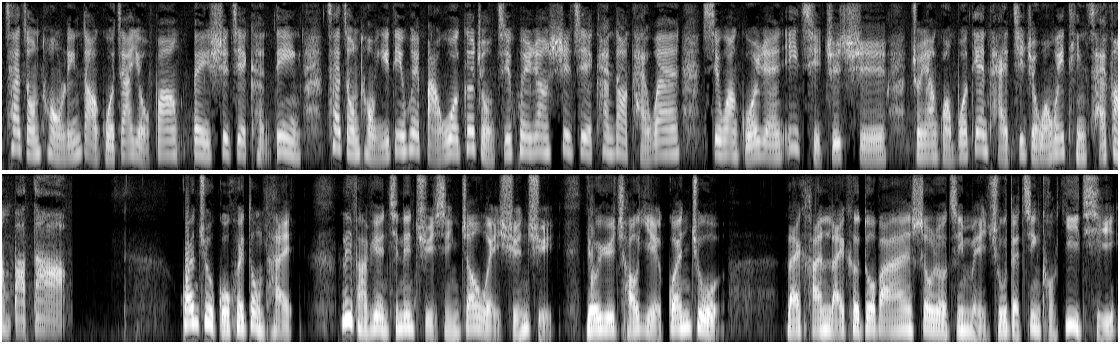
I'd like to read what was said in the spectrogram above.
蔡总统领导国家有方，被世界肯定。蔡总统一定会把握各种机会，让世界看到台湾。希望国人一起支持。”中央广播电台记者王威婷采访报道。关注国会动态，立法院今天举行招委选举。由于朝野关注来含莱克多巴胺瘦肉精美猪的进口议题，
